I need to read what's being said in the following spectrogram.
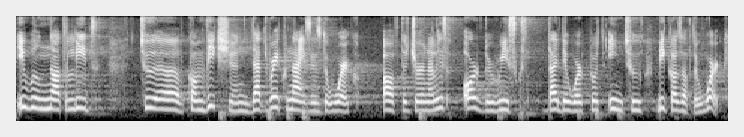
it will not lead to a conviction that recognizes the work of the journalists or the risks that they were put into because of their work.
